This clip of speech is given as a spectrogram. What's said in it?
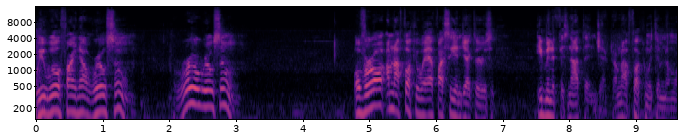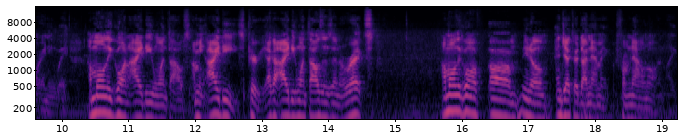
We will find out real soon. Real, real soon. Overall, I'm not fucking with FIC injectors even if it's not the injector. I'm not fucking with them no more anyway. I'm only going ID 1000. I mean, IDs, period. I got ID 1000s and a Rex. I'm only going, um, you know, injector dynamic from now on, like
